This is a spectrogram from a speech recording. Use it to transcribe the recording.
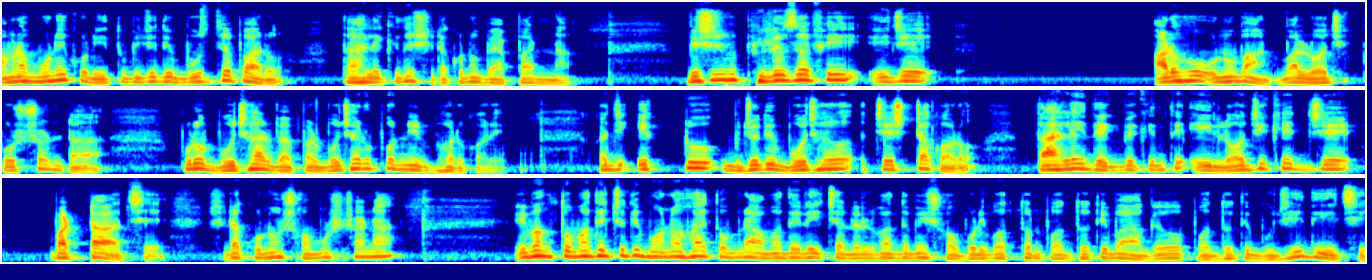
আমরা মনে করি তুমি যদি বুঝতে পারো তাহলে কিন্তু সেটা কোনো ব্যাপার না। বিশেষ করে ফিলোসফি এই যে আরোহ অনুমান বা লজিক পোর্শনটা পুরো বোঝার ব্যাপার, বোঝার উপর নির্ভর করে। কাজে একটু যদি বোঝার চেষ্টা করো, তাহলেই দেখবে কিন্তু এই লজিকের যে পার্টটা আছে, সেটা কোনো সমস্যা না। এবং তোমাদের যদি মনে হয় তোমরা আমাদের এই চ্যানেলের মাধ্যমে স্বপরিবর্তন পদ্ধতি বা আগেও পদ্ধতি বুঝিয়ে দিয়েছি,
